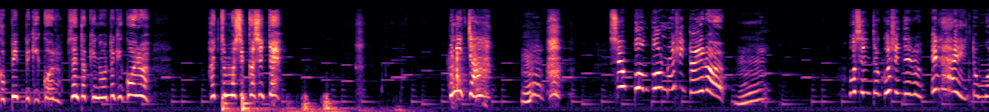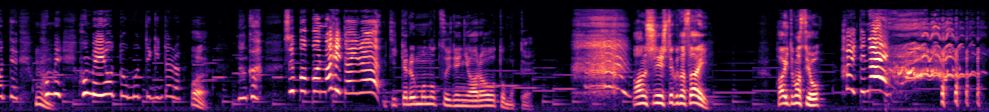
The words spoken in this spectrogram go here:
なんかピッピ聞こえる。洗濯機の音聞こえる。あいつもしっかして。お兄ちゃん。うん？すっぽんぽんの人いる。うん？お洗濯してる。偉いと思って。うん。褒め、褒めようと思ってきたら。はい。なんかすっぽんぽんの人いる。着てるものついでに洗おうと思って。安心してください。履いてますよ。入ってない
